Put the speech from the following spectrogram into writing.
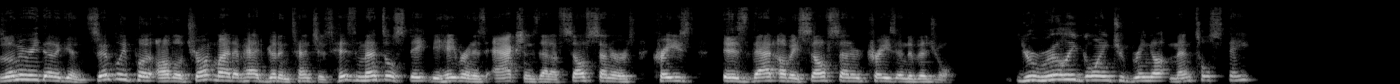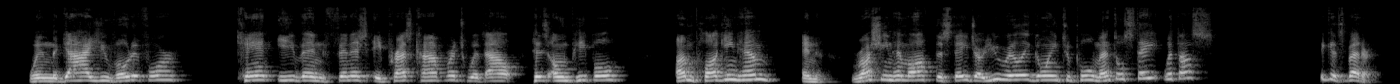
So let me read that again. Simply put, although Trump might have had good intentions, his mental state, behavior, and his actions that of self-centered, crazed is that of a self-centered, crazed individual. You're really going to bring up mental state when the guy you voted for can't even finish a press conference without his own people unplugging him and rushing him off the stage? Are you really going to pull mental state with us? It gets better.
